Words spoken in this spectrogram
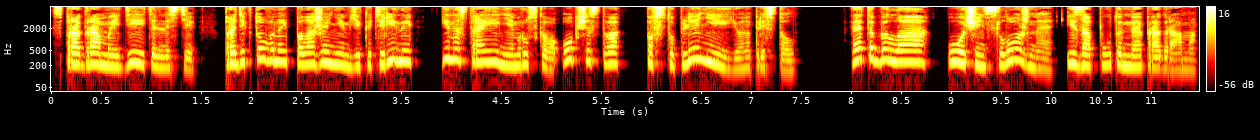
с программой деятельности, продиктованной положением Екатерины и настроением русского общества по вступлению ее на престол. Это была очень сложная и запутанная программа.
